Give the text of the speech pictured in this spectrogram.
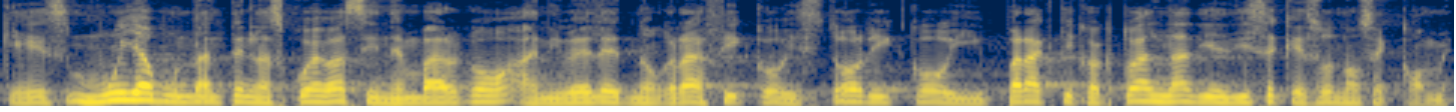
que es muy abundante en las cuevas, sin embargo, a nivel etnográfico, histórico y práctico actual, nadie dice que eso no se come.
